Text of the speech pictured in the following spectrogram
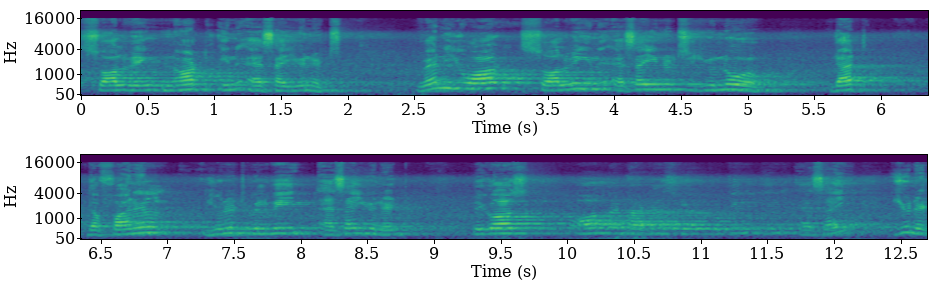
solving not in SI units. When you are solving in SI units, you know that the final unit will be SI unit because all the data you are putting in SI unit.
